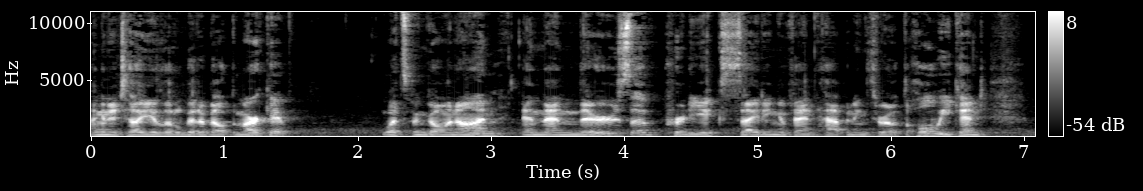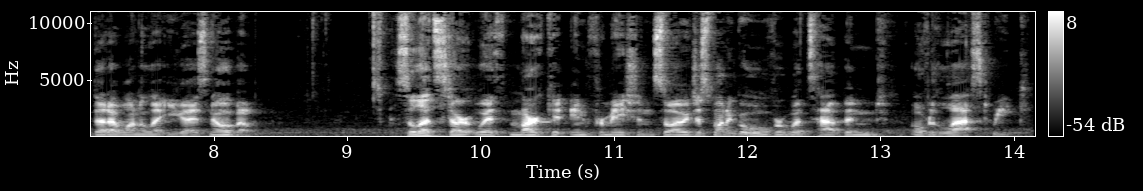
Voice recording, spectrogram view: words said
I'm going to tell you a little bit about the market, what's been going on, and then there's a pretty exciting event happening throughout the whole weekend that I want to let you guys know about. So let's start with market information. So I just want to go over what's happened over the last week.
